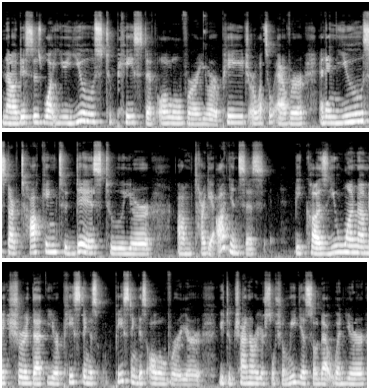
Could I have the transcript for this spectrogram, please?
Now this is what you use to paste it all over your page or whatsoever and then you start talking to this to your um, target audiences because you want to make sure that you're pasting is pasting this all over your YouTube channel or your social media so that when you're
